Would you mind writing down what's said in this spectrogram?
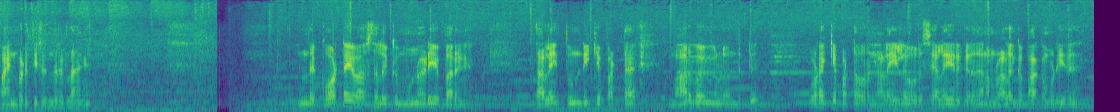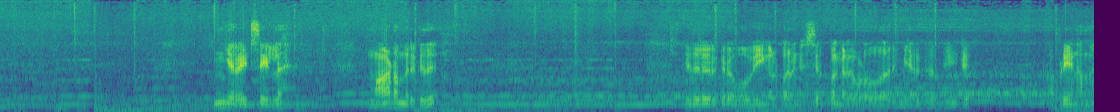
பயன்படுத்திட்டு இருந்திருக்கலாங்க. இந்த கோட்டை வாசலுக்கு முன்னாடியே பாருங்கள் தலை துண்டிக்கப்பட்ட மார்பகங்கள் வந்துட்டு உடைக்கப்பட்ட ஒரு நிலையில் ஒரு சிலை இருக்கிறத நம்மளால் இங்கே பார்க்க முடியுது. இங்கே ரைட் சைடில் மாடம் இருக்குது. இதில் இருக்கிற ஓவியங்கள் பாருங்கள் சிற்பங்கள் எவ்வளவோ அருமையாக இருக்குது அப்படின்ட்டு. அப்படியே நம்ம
